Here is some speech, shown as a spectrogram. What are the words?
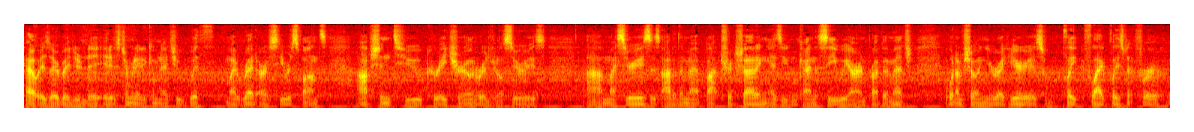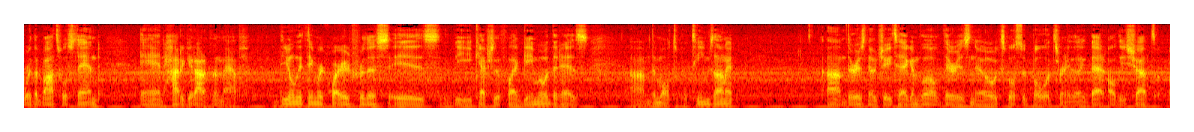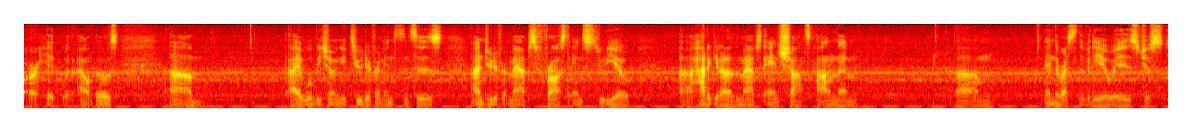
How is everybody doing today? It is Termernated coming at you with my Red RC response option to create your own original series. Um, my series is out of the map bot trick shotting. As you can kind of see, we are in private match. What I'm showing you right here is flag placement for where the bots will stand and how to get out of the map. The only thing required for this is the capture the flag game mode that has um, the multiple teams on it. Um, there is no JTAG involved. There is no explosive bullets or anything like that. All these shots are hit without those. Um, I will be showing you two different instances on two different maps, Frost and Studio, uh, how to get out of the maps and shots on them. Um, and the rest of the video is just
